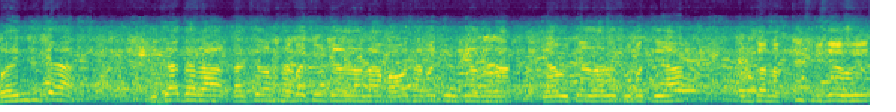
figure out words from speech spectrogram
बहिणीच्या विचारधारा कांशीराम साहेबांची विचारधारा बाबासाहेबांची विचारधारा या विचारधारेसोबत या. तुमचा नक्कीच विजय होईल.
